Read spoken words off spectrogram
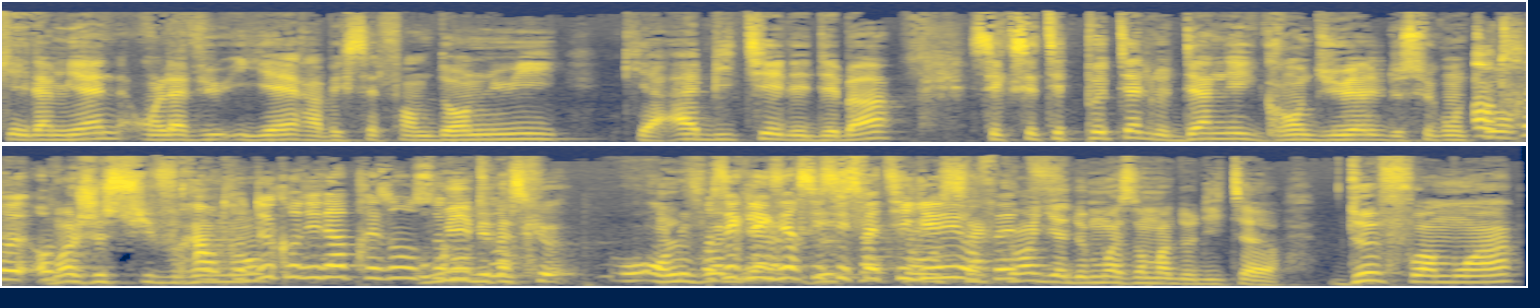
qui est la mienne, on l'a vu hier avec cette forme d'ennui qui a habité les débats, c'est que c'était peut-être le dernier grand duel de second tour. Entre, Moi, je suis vraiment entre deux candidats présents au second tour. Oui, mais parce que on le voit. On sait que l'exercice est fatigué, en, fait. Ans, il y a de moins en moins d'auditeurs, deux fois moins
